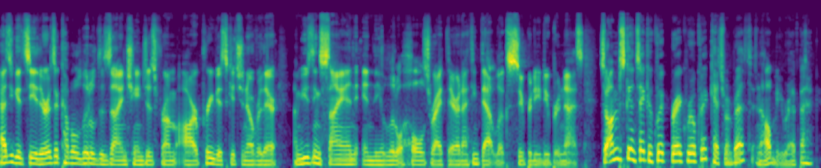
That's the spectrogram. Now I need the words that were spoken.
As you can see, there is a couple little design changes from our previous kitchen over there. I'm using cyan in the little holes right there, and I think that looks super duper nice. So I'm just gonna take a quick break real quick, catch my breath, and I'll be right back.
